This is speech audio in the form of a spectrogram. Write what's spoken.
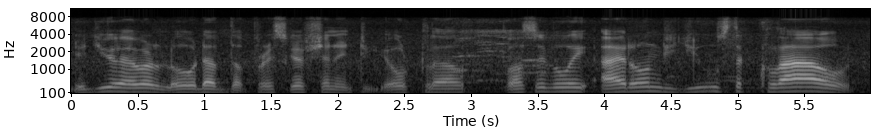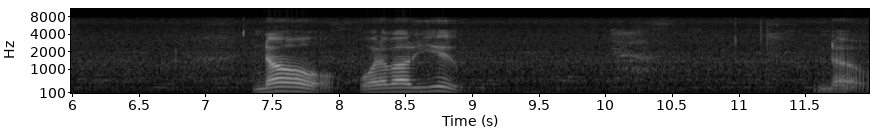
Did you ever load up the prescription into your cloud? Possibly. I don't use the cloud. No. What about you? No.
